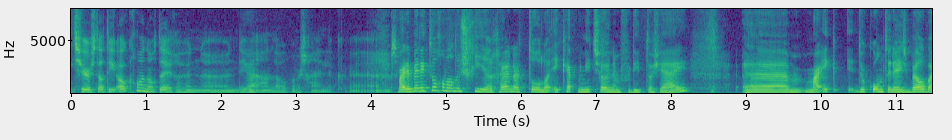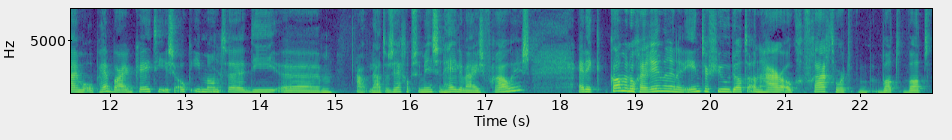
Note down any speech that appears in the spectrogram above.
teachers, dat die ook gewoon nog tegen hun, eh, hun dingen Ja. aanlopen waarschijnlijk. Eh, Maar dan ben ik toch wel nieuwsgierig hè, naar Tolle. Ik heb me niet zo in hem verdiept als jij. Ehm, maar ik, er komt ineens bel bij me op. Hè? Byron Katie is ook iemand eh, die, ehm, nou, laten we zeggen, op zijn minst een hele wijze vrouw is. En ik kan me nog herinneren in een interview dat aan haar ook gevraagd wordt: wat, wat,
